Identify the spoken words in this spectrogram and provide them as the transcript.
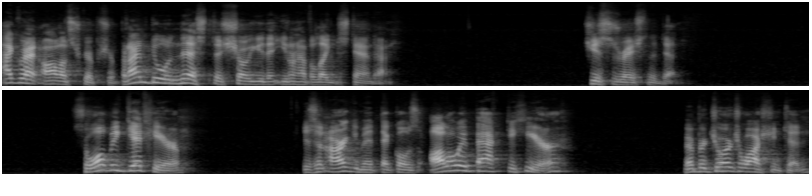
I grant all of Scripture, but I'm doing this to show you that you don't have a leg to stand on. Jesus is raised from the dead. So what we get here is an argument that goes all the way back to here. Remember George Washington?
